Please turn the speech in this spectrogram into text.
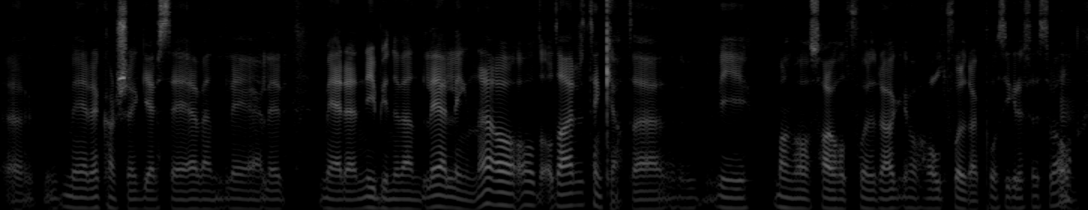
Uh, mer kanskje GRC-vennlig eller mer nybegynnervennlig eller lignende. Og, og, og der tenker jeg at eh, vi, mange av oss har jo holdt foredrag og holdt foredrag på sikkerhetsfestivalen. Mm.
